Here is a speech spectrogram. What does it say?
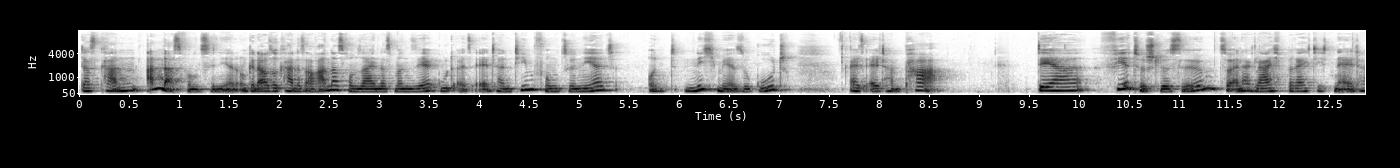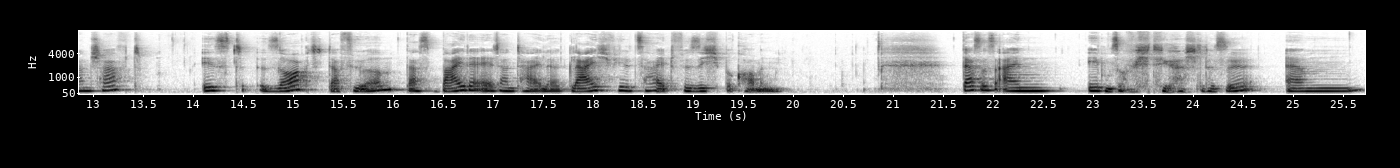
das kann anders funktionieren. Und genauso kann es auch andersrum sein, dass man sehr gut als Elternteam funktioniert und nicht mehr so gut als Elternpaar. Der vierte Schlüssel zu einer gleichberechtigten Elternschaft ist, sorgt dafür, dass beide Elternteile gleich viel Zeit für sich bekommen. Das ist ein ebenso wichtiger Schlüssel, ähm,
